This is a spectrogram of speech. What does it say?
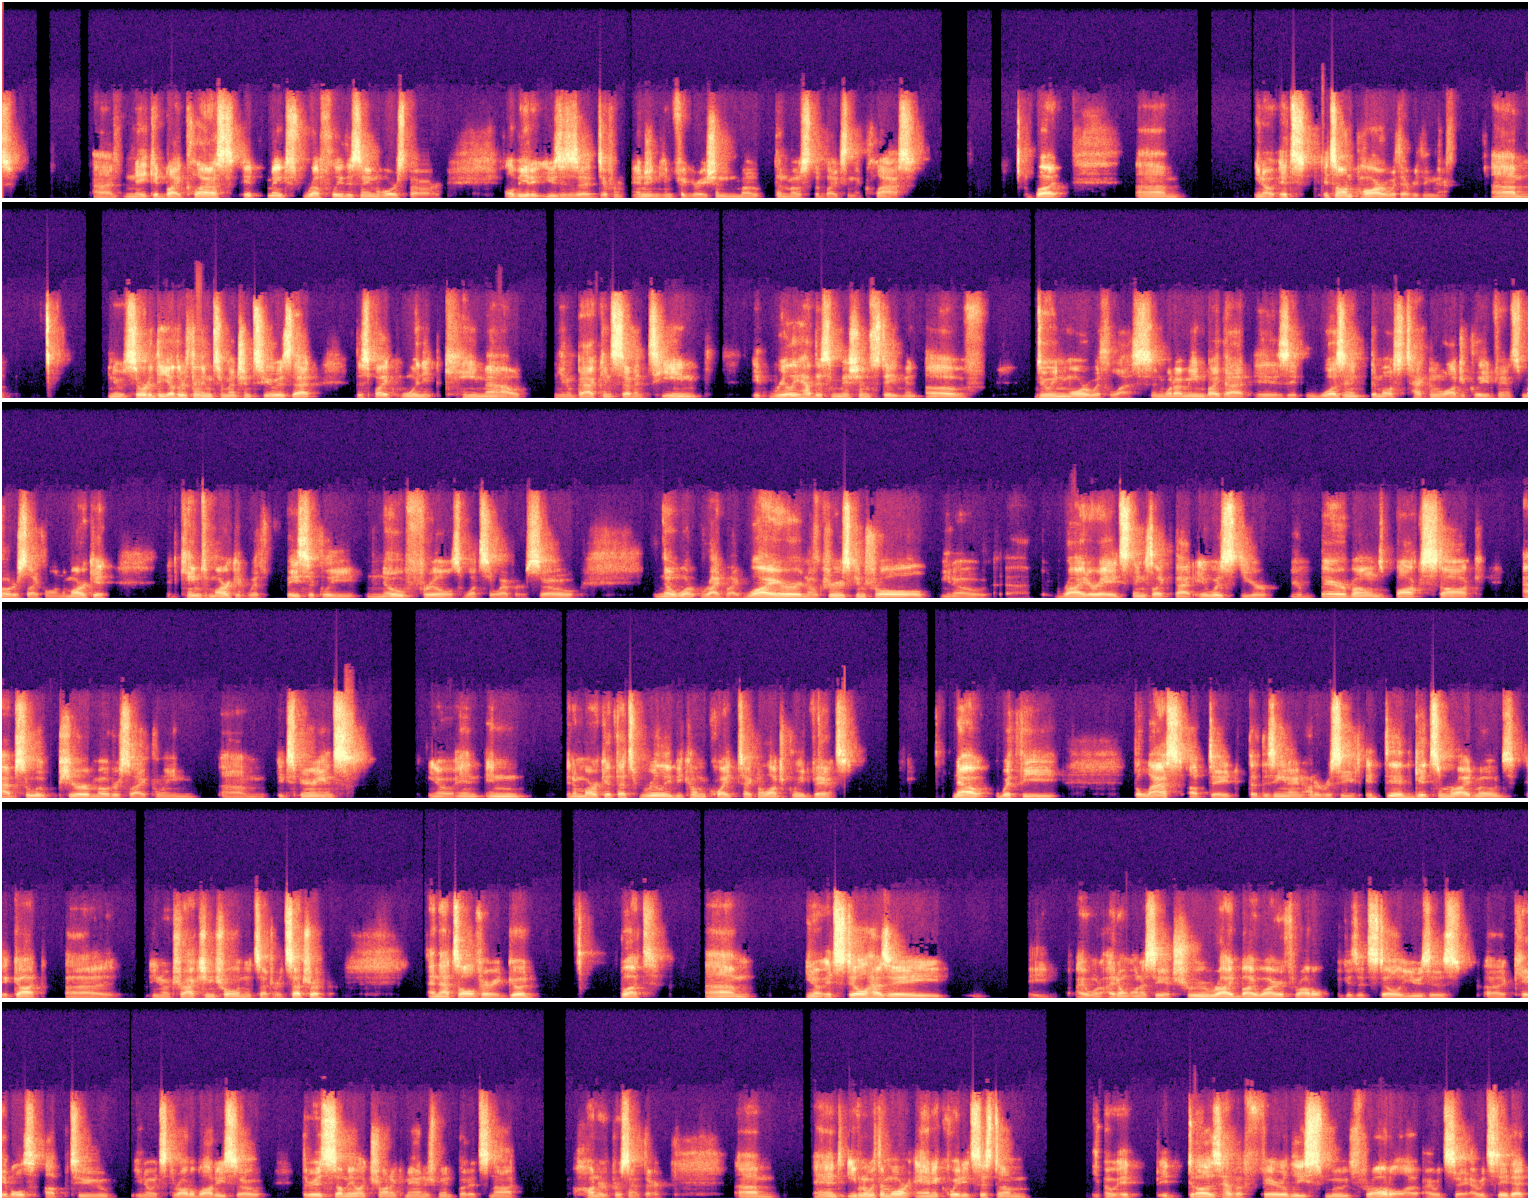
uh, naked bike class, it makes roughly the same horsepower, albeit it uses a different engine configuration than, mo- than most of the bikes in the class. But um, you know, it's it's on par with everything there. Um, you know, sort of the other thing to mention too is that this bike, when it came out, you know, back in 17, it really had this mission statement of doing more with less. And what I mean by that is it wasn't the most technologically advanced motorcycle on the market. It came to market with basically no frills whatsoever. So no ride by wire, no cruise control, you know, uh, rider aids, things like that. It was your your bare bones box stock absolute pure motorcycling um, experience, you know, in in in a market that's really become quite technologically advanced. Now, with the the last update that the Z900 received, it did get some ride modes. It got uh, you know traction control and et cetera, et cetera, and that's all very good. But um, you know, it still has a a I want I don't want to say a true ride by wire throttle because it still uses uh, cables up to you know its throttle body. So there is some electronic management, but it's not 100% there. Um, and even with a more antiquated system, you know it it does have a fairly smooth throttle. I, I would say. I would say that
